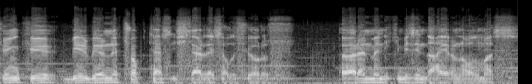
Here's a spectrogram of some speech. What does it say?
Çünkü birbirine çok ters işlerde çalışıyoruz. Öğrenmen ikimizin de hayrına olmaz.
